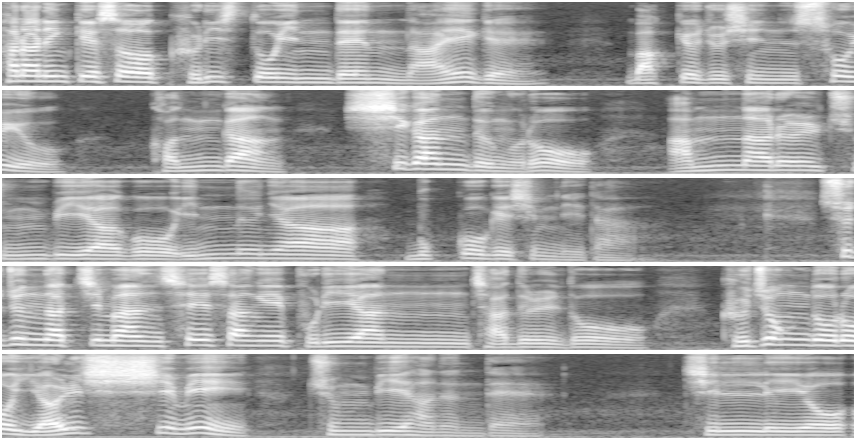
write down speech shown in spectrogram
하나님께서 그리스도인 된 나에게 맡겨주신 소유, 건강, 시간 등으로 앞날을 준비하고 있느냐 묻고 계십니다. 수준 낮지만 세상에 불의한 자들도 그 정도로 열심히 준비하는데 진리요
